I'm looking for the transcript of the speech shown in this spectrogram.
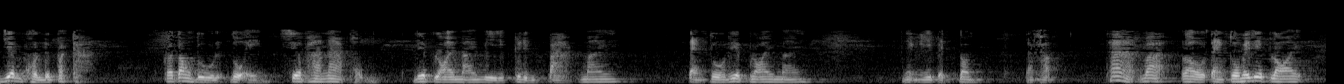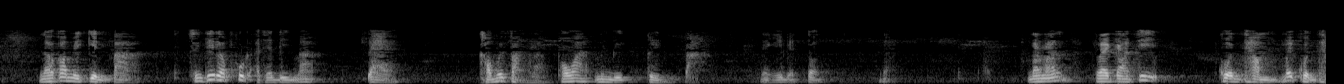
เยี่ยมคนหรือประกาศ ก็ต้องดูตัวเอง เสื้อผ้าหน้าผม เรียบร้อยไหมมีกลิ่นปากไหมแต่งตัวเรียบร้อยไหมอย่างนี้เป็นต้นนะครับ ถ้าว่าเราแต่งตัวไม่เรียบร้อย แล้วก็มีกลิ่นปากสิ่งที่เราพูดอาจจะดีมาก แต่เขาไม่ฟังเราเพราะว่ามันมีกลิ่นปาก อย่างนี้เป็นต้นนะดังนั้นรายการที่ควรทำไม่ควรท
